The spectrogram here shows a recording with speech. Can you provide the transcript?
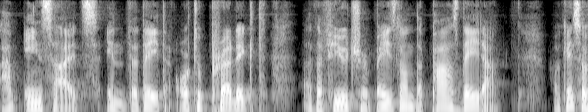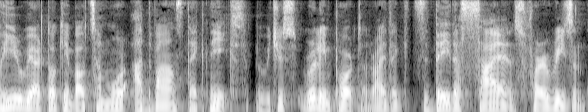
um, insights in the data or to predict the future based on the past data. Okay, so here we are talking about some more advanced techniques, which is really important, right? Like it's data science for a reason.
